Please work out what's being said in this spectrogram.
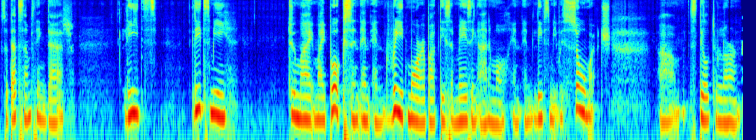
So that's something that leads leads me to my my books and, and, and read more about this amazing animal and, and leaves me with so much um, still to learn.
